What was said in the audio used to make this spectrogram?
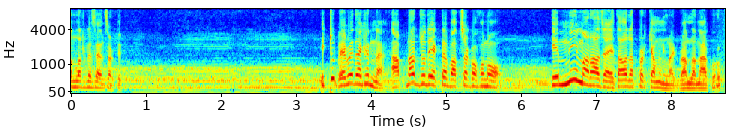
আল্লাহর কাছে অ্যান্সার দিত। একটু ভেবে দেখেন না, আপনার যদি একটা বাচ্চা কখনো এমনি মারা যায়, তাহলে আপনার কেমন লাগবে? আল্লাহ না করুক।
